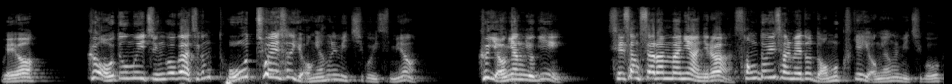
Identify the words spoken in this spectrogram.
왜요? 그 어둠의 증거가 지금 도처에서 영향을 미치고 있으며 그 영향력이 세상 사람만이 아니라 성도의 삶에도 너무 크게 영향을 미치고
